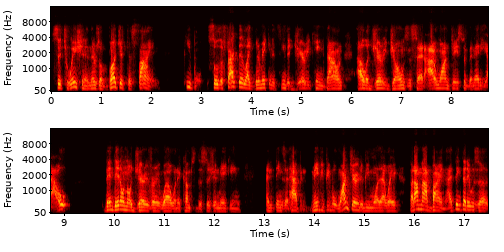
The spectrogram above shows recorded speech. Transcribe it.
situation, and there's a budget to sign people. So the fact that like they're making it seem that Jerry came down, a la Jerry Jones, and said, "I want Jason Benetti out," then they don't know Jerry very well when it comes to decision making and things that happen. Maybe people want Jerry to be more that way, but I'm not buying that. I think that it was a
